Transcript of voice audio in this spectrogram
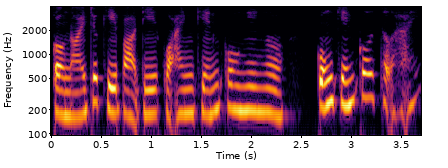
Câu nói trước khi bỏ đi của anh khiến cô nghi ngờ, cũng khiến cô sợ hãi.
